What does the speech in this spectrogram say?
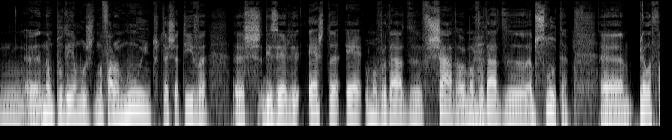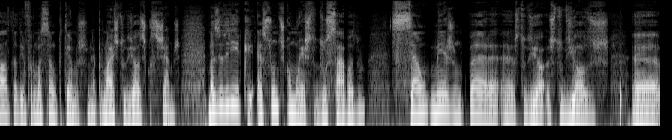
hum, eh, não podemos, de uma forma muito taxativa, dizer-lhe esta é uma verdade fechada ou é uma verdade absoluta, eh, pela falta de informação que temos, é? por mais estudiosos que sejamos. Mas eu diria que assuntos como este do sábado são, mesmo para eh, estudio- estudiosos, eh,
